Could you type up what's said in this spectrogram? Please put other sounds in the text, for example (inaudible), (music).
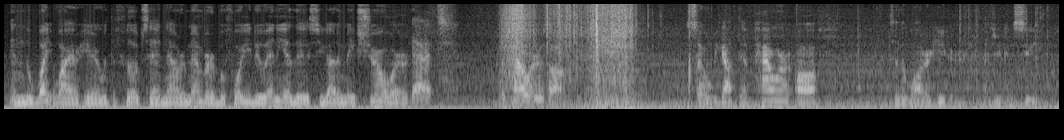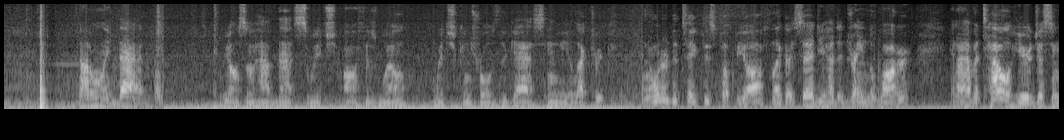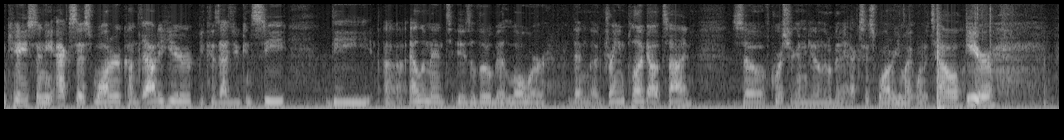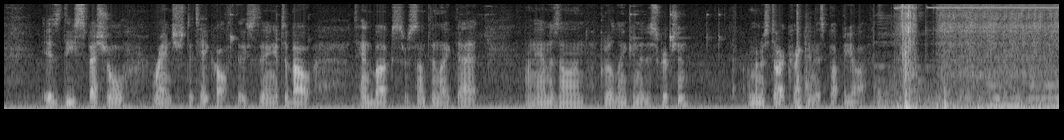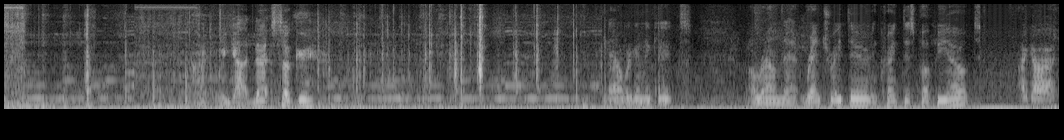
and the white wire here with the Phillips head. Now remember, before you do any of this, you gotta make sure that the power is off. So we got the power off to the water heater, as you can see. Not only that, but we also have that switch off as well, which controls the gas and the electric. In order to take this puppy off, like I said, you had to drain the water. And I have a towel here just in case any excess water comes out of here because as you can see, the uh, element is a little bit lower than the drain plug outside. So of course you're gonna get a little bit of excess water. You might want a towel. Here is the special wrench to take off this thing. It's about 10 bucks or something like that on Amazon. Put a link in the description. I'm gonna start cranking this puppy off. Alright, we got that sucker. Now we're gonna get around that wrench right there and crank this puppy out. I got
